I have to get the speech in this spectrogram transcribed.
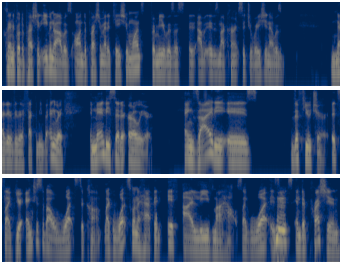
clinical depression even though i was on depression medication once. For me it was a it, I, it was my current situation that was negatively affecting me. But anyway and mandy said it earlier anxiety is the future. It's like you're anxious about what's to come. Like what's going to happen if i leave my house? Like what is Mhm. this? And depression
